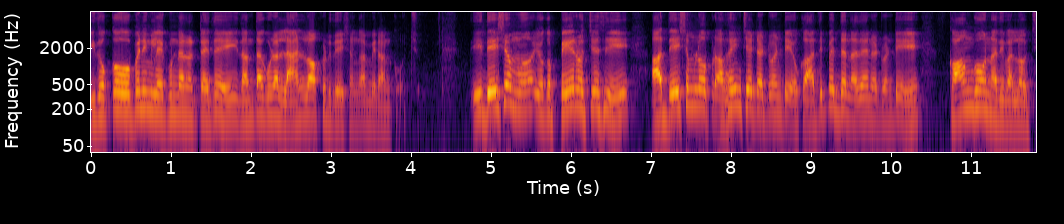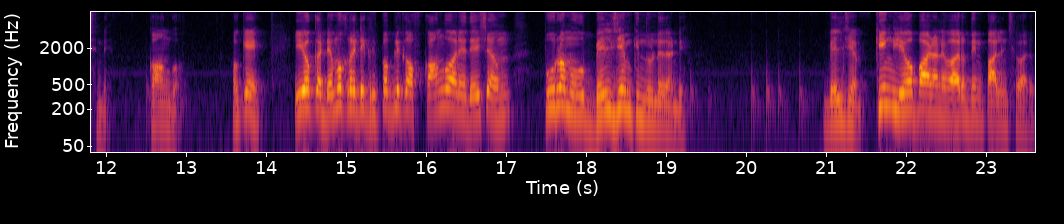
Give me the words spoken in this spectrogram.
ఇది ఒక్క ఓపెనింగ్ లేకుండానట్టయితే ఇదంతా కూడా ల్యాండ్ లాక్డ్ దేశంగా మీరు అనుకోవచ్చు. ఈ దేశం యొక్క పేరు వచ్చేసి ఆ దేశంలో ప్రవహించేటటువంటి ఒక అతిపెద్ద నది అయినటువంటి కాంగో నది వల్ల వచ్చింది. కాంగో. ఓకే? ఈ యొక్క డెమోక్రటిక్ రిపబ్లిక్ ఆఫ్ కాంగో అనే దేశం పూర్వము బెల్జియం కింద ఉండేదండి. బెల్జియం. కింగ్ లియోపాడ్ అనేవారు దీన్ని పాలించేవారు.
